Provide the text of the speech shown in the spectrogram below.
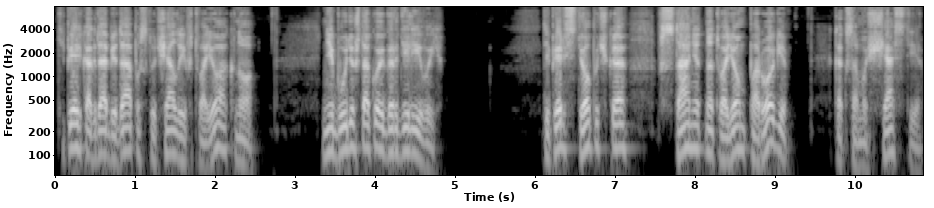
Теперь, когда беда постучала и в твое окно, не будешь такой горделивый. Теперь Степочка встанет на твоем пороге, как само счастье.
